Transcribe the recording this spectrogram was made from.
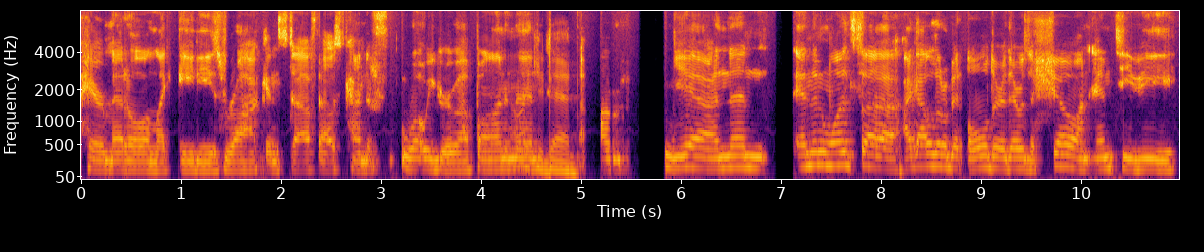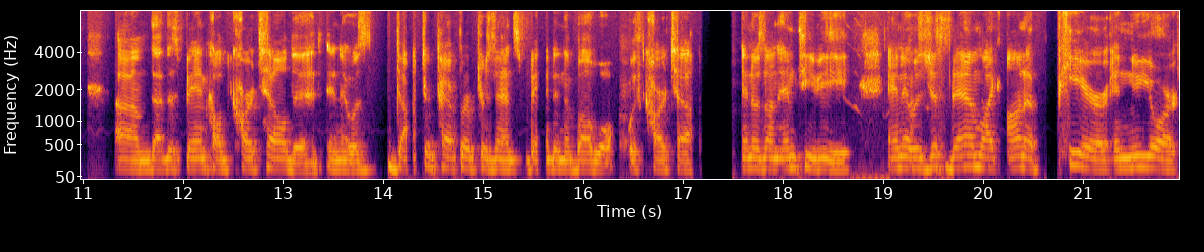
hair metal and like '80s rock and stuff. That was kind of what we grew up on. And I then like your dad. um, yeah, and then and then once uh, I got a little bit older, there was a show on MTV um, that this band called Cartel did, and it was Dr Pepper presents Band in a Bubble with Cartel, and it was on MTV, and it was just them like on a pier in New York,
